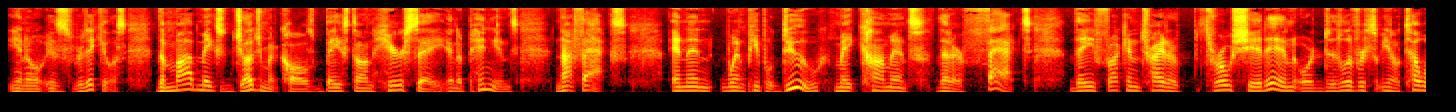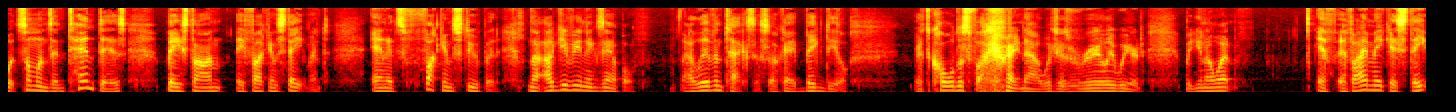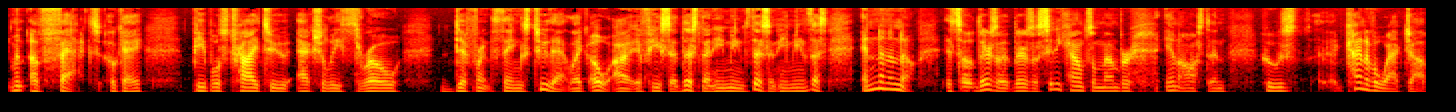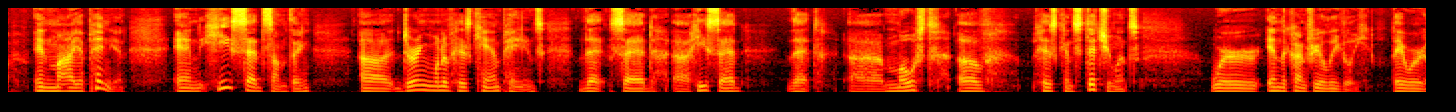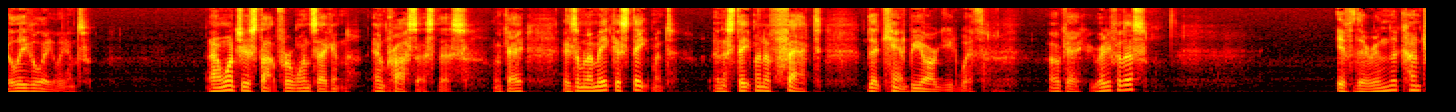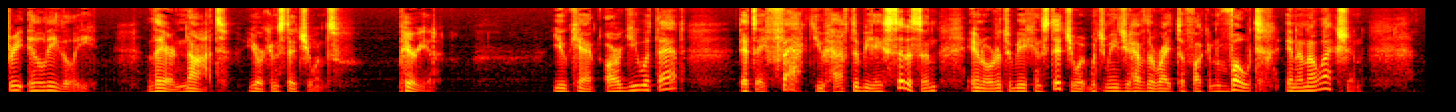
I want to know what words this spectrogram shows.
you know, is ridiculous. The mob makes judgment calls based on hearsay and opinions, not facts. And then when people do make comments that are facts, they fucking try to throw shit in or deliver, you know, tell what someone's intent is based on a fucking statement. And it's fucking stupid. Now, I'll give you an example. I live in Texas, okay? Big deal. It's cold as fuck right now, which is really weird. But you know what? If if I make a statement of fact, okay, people try to actually throw different things to that. Like, oh, if he said this, then he means this, and he means this. And no, no, no. It's so there's a there's a city council member in Austin who's kind of a whack job, in my opinion, and he said something uh, during one of his campaigns that said uh, he said that uh, most of his constituents were in the country illegally. They were illegal aliens. And I want you to stop for one second and process this, okay? Is I'm going to make a statement, and a statement of fact that can't be argued with. Okay, you ready for this? if they're in the country illegally, they are not your constituents. Period. You can't argue with that. It's a fact. You have to be a citizen in order to be a constituent, which means you have the right to fucking vote in an election.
